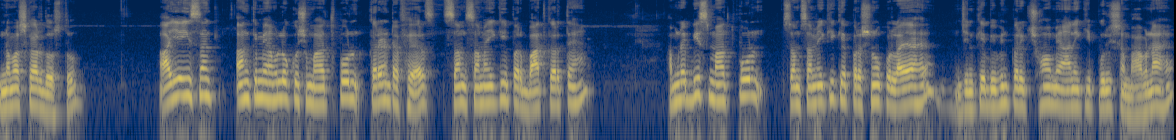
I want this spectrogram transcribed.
नमस्कार दोस्तों। आइए इस अंक अंक में हम लोग कुछ महत्वपूर्ण करंट अफेयर्स समसामयिकी पर बात करते हैं। हमने 20 महत्वपूर्ण समसामयिकी के प्रश्नों को लाया है, जिनके विभिन्न परीक्षाओं में आने की पूरी संभावना है।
